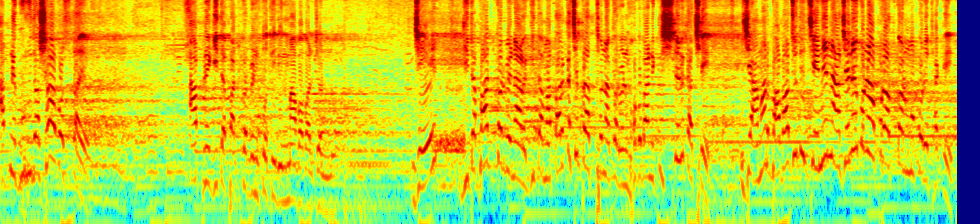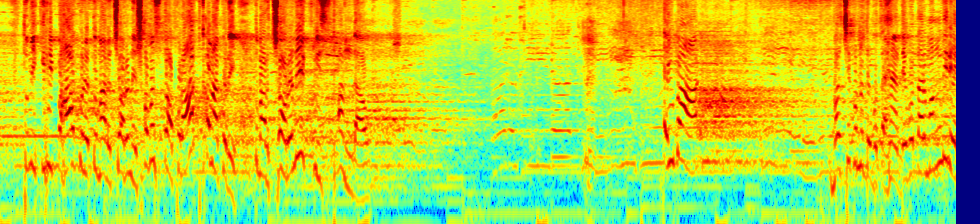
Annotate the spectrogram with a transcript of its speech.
আপনি গুরুদশা অবস্থায় আপনি গীতা পাঠ করবেন প্রতিদিন মা বাবার জন্য। যে গীতা পাঠ করবেন আর গীতা মাতার কাছে প্রার্থনা করবেন, ভগবান কৃষ্ণের কাছে। যে আমার বাবা যদি জেনে না জেনে কোনো অপরাধ কর্ম করে থাকে, তুমি কৃপা করে তোমার চরণে সমস্ত অপরাধ ক্ষমা করে তোমার চরণে একটু স্থান দাও। এইবার বলছে কোনো দেবতা হ্যাঁ দেবতার মন্দিরে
